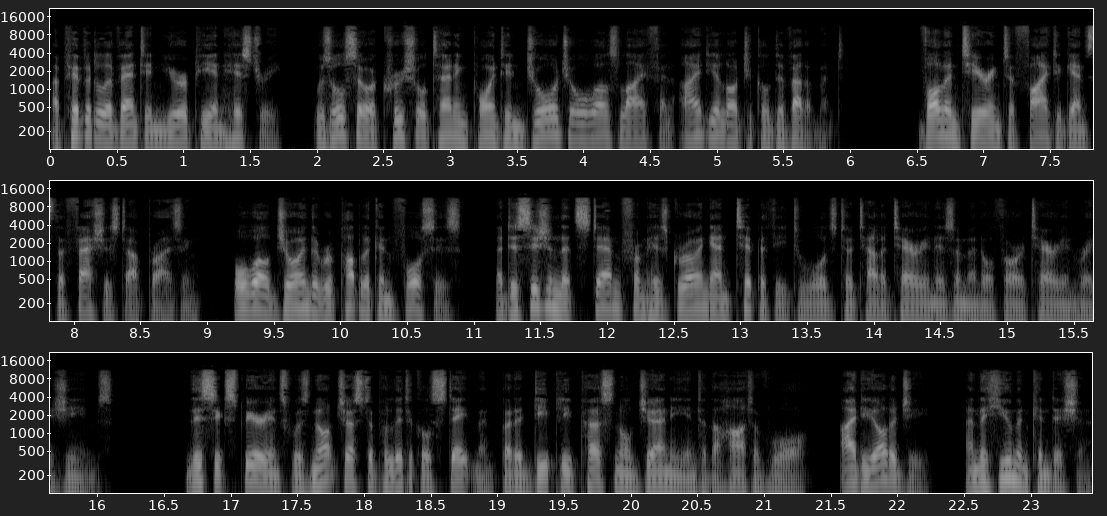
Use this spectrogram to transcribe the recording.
a pivotal event in European history, was also a crucial turning point in George Orwell's life and ideological development. Volunteering to fight against the fascist uprising, Orwell joined the Republican forces, a decision that stemmed from his growing antipathy towards totalitarianism and authoritarian regimes. This experience was not just a political statement but a deeply personal journey into the heart of war, ideology, and the human condition.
